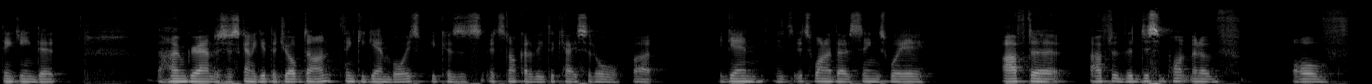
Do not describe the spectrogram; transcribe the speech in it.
thinking that the home ground is just going to get the job done, think again, boys, because it's it's not going to be the case at all. But again, it's it's one of those things where after after the disappointment of of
